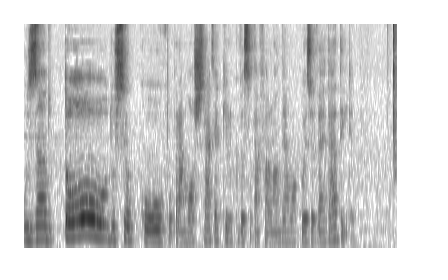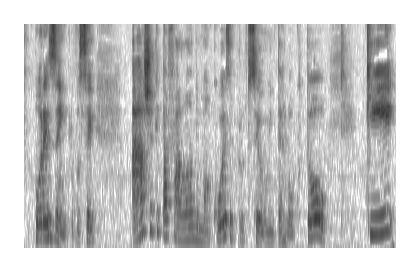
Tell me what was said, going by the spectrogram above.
usando todo o seu corpo para mostrar que aquilo que você está falando é uma coisa verdadeira. Por exemplo, você acha que está falando uma coisa para o seu interlocutor que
